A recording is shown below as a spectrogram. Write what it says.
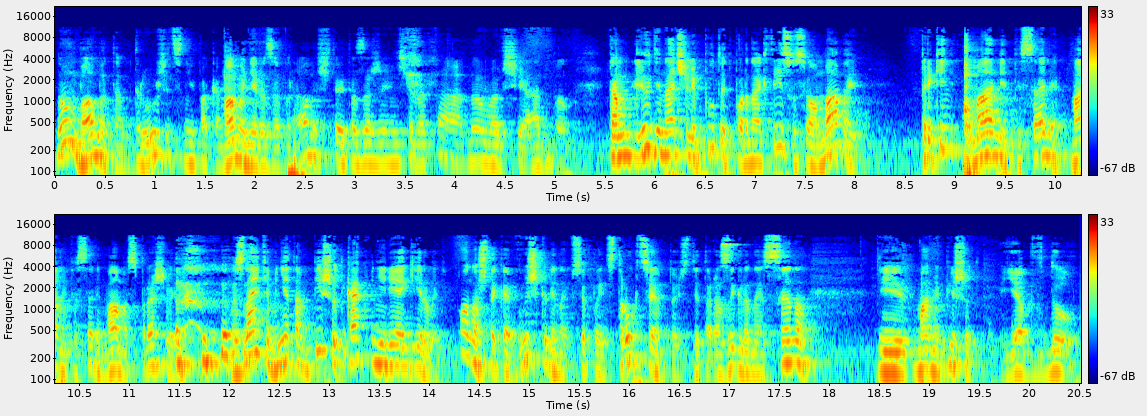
Ну, мама там дружит с ней пока. Мама не разобралась, что это за женщина. Да, ну, вообще ад был. Там люди начали путать порноактрису с его мамой Прикинь, маме писали, маме писали, мама спрашивает, вы знаете, мне там пишут, как мне реагировать. Она же такая вышкаленная, все по инструкциям, то есть это разыгранная сцена. И маме пишет, я вдул.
